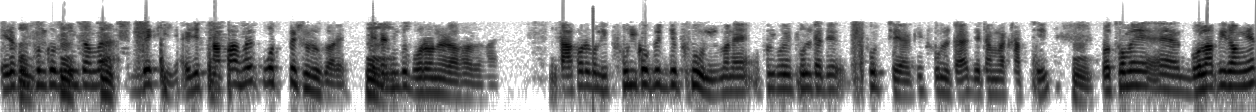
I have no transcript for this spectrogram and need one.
এরকম ফুলকপি কিন্তু আমরা দেখি এই যে ফাঁপা হয়ে পড়তে শুরু করে। এটা কিন্তু বরণের অভাবে হয়। তারপরে বলি ফুলকপির যে ফুল মানে ফুলকপি ফুলটা যে ফুটছে আর কি ফুলটা যেটা আমরা খাচ্ছি প্রথমে গোলাপি রঙের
